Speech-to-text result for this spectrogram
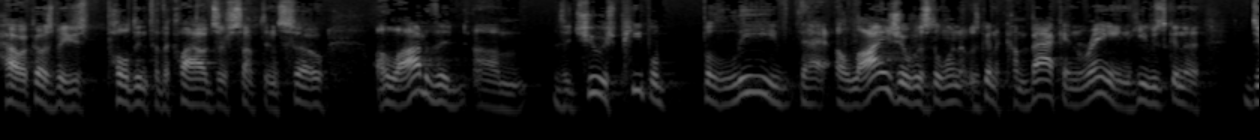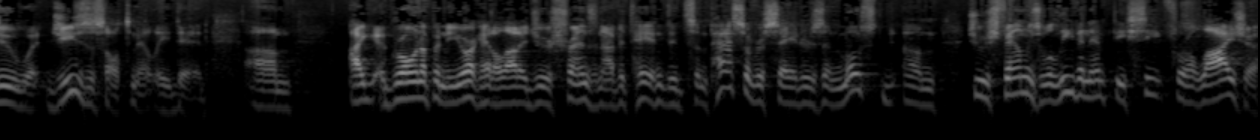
how it goes, but he's pulled into the clouds or something. So a lot of the, um, the Jewish people believed that Elijah was the one that was going to come back and reign. He was going to do what Jesus ultimately did. Um, I, growing up in New York, I had a lot of Jewish friends, and I've attended some Passover Seders, and most um, Jewish families will leave an empty seat for Elijah,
